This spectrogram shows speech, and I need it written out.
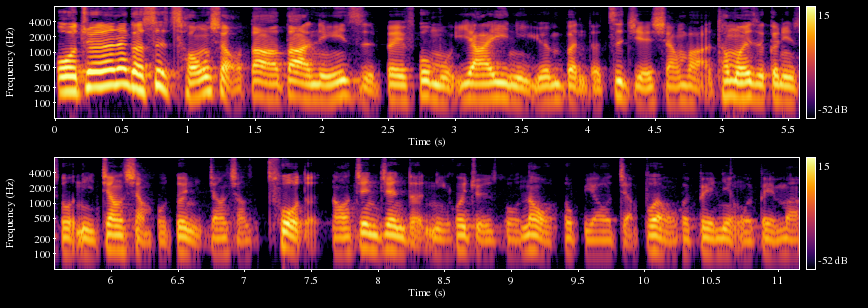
我觉得那个是从小到大你一直被父母压抑你原本的自己的想法，他们一直跟你说你这样想不对，你这样想是错的，然后渐渐的你会觉得说，那我都不要讲，不然我会被念，我会被骂。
